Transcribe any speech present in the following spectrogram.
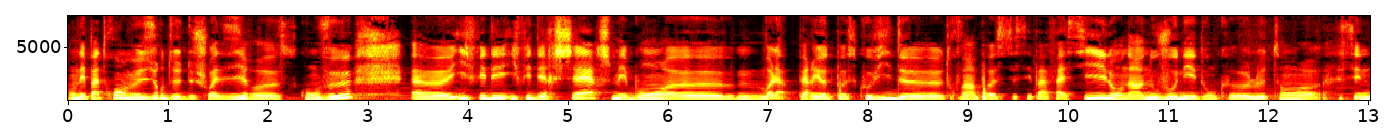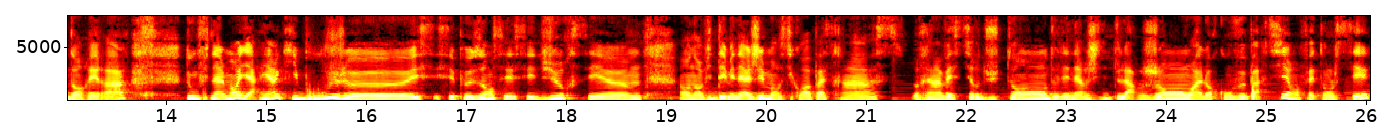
on n'est pas trop en mesure de, de choisir euh, ce qu'on veut. Euh, il fait des, il fait des recherches, mais bon, euh, voilà, période post-Covid, trouver un poste, c'est pas facile. On a un nouveau-né, donc le temps, c'est une denrée rare. Donc finalement, il y a rien qui bouge, et c'est pesant, c'est dur, c'est, on a envie de déménager, mais on se dit qu'on va pas se réinvestir du temps, de l'énergie, de l'argent, alors qu'on veut partir, en fait, on le sait.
